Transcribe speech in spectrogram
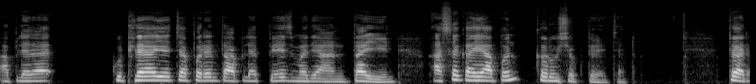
आपल्याला कुठल्या याच्यापर्यंत आपल्या पेजमध्ये आणता येईल? असं काही आपण करू शकतो याच्यात तर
